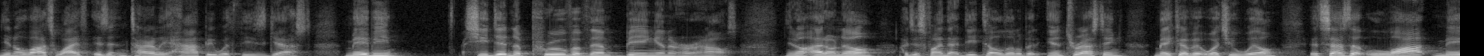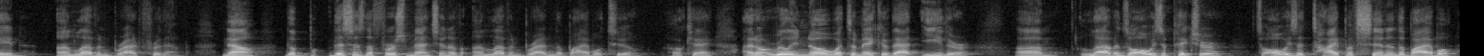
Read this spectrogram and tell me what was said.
you know, Lot's wife isn't entirely happy with these guests. Maybe she didn't approve of them being in her house. You know, I don't know. I just find that detail a little bit interesting. Make of it what you will. It says that Lot made unleavened bread for them. Now, the, this is the first mention of unleavened bread in the Bible, too. Okay? I don't really know what to make of that either. Um, leaven's always a picture, it's always a type of sin in the Bible,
